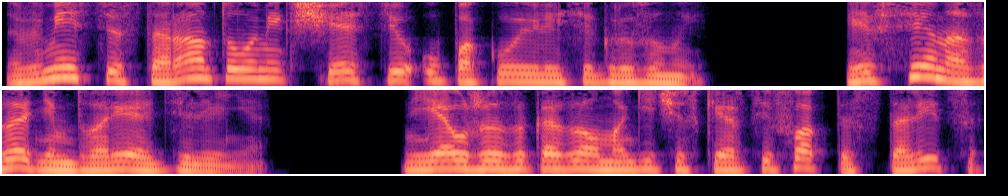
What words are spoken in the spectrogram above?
Вместе с тарантулами, к счастью, упокоились и грызуны. И все на заднем дворе отделения. Я уже заказал магические артефакты из столицы,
